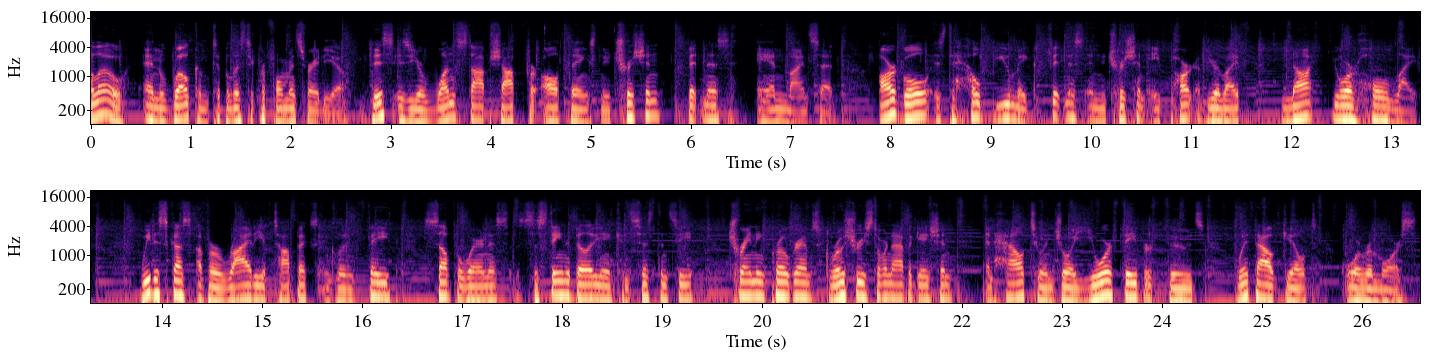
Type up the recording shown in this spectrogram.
Hello, and welcome to Ballistic Performance Radio. This is your one stop shop for all things nutrition, fitness, and mindset. Our goal is to help you make fitness and nutrition a part of your life, not your whole life. We discuss a variety of topics, including faith, self awareness, sustainability and consistency, training programs, grocery store navigation, and how to enjoy your favorite foods without guilt or remorse.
